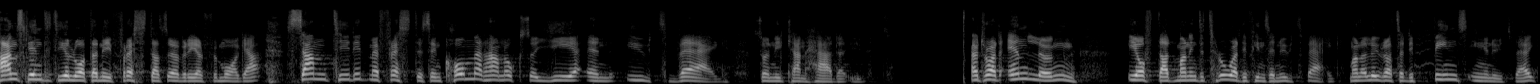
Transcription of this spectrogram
Han ska inte tillåta ni frestas över er förmåga. Samtidigt med frestelsen kommer han också ge en utväg så ni kan härda ut. Jag tror att en lögn är ofta att man inte tror att det finns en utväg. Man har lurat sig, det finns ingen utväg.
